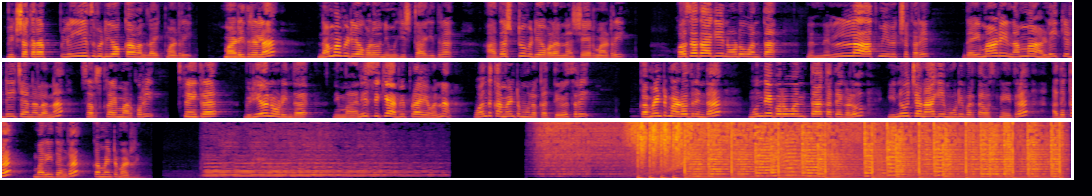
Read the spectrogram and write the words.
ವೀಕ್ಷಕರ ಪ್ಲೀಸ್ ವಿಡಿಯೋಕ್ಕ ಒಂದು ಲೈಕ್ ಮಾಡ್ರಿ. ಮಾಡಿದ್ರಲ್ಲ, ನಮ್ಮ ವಿಡಿಯೋಗಳು ನಿಮಗೆ ಇಷ್ಟ ಆಗಿದ್ರೆ ಆದಷ್ಟು ವಿಡಿಯೋಗಳನ್ನು ಶೇರ್ ಮಾಡ್ರಿ. ಹೊಸದಾಗಿ ನೋಡುವಂತ ನನ್ನೆಲ್ಲ ಆತ್ಮೀಯ ವೀಕ್ಷಕರೇ, ದಯಮಾಡಿ ನಮ್ಮ ಹಳ್ಳಿ ಕಿಡ್ಡಿ ಚಾನಲ್ ಅನ್ನ ಸಬ್ಸ್ಕ್ರೈಬ್ ಮಾಡ್ಕೊರಿ. ಸ್ನೇಹಿತರೆ ವಿಡಿಯೋ ನೋಡಿದ ನಿಮ್ಮ ಅನಿಸಿಕೆ, ಅಭಿಪ್ರಾಯವನ್ನ ಒಂದು ಕಮೆಂಟ್ ಮೂಲಕ ತಿಳಿಸ್ರಿ. ಕಮೆಂಟ್ ಮಾಡೋದ್ರಿಂದ ಮುಂದೆ ಬರುವಂತ ಕಥೆಗಳು ಇನ್ನೂ ಚೆನ್ನಾಗಿ ಮೂಡಿ ಬರ್ತಾವೆ ಸ್ನೇಹಿತರೆ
